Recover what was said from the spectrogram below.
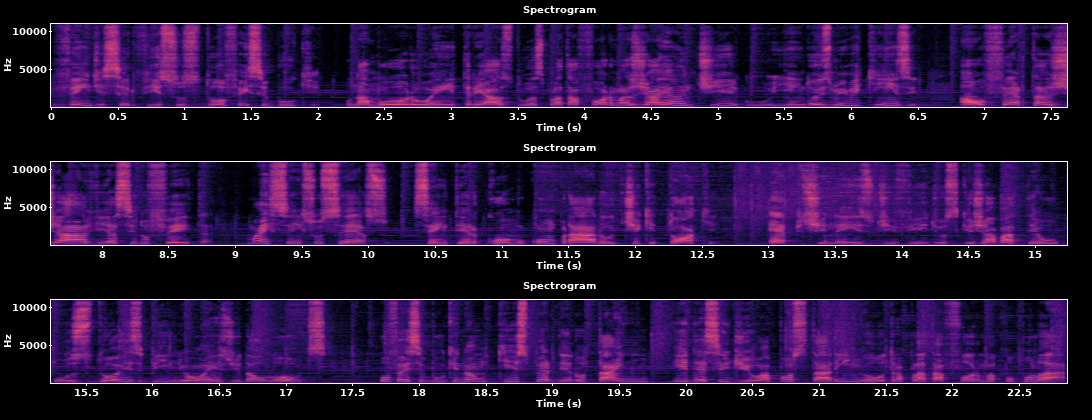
vem de serviços do Facebook. O namoro entre as duas plataformas já é antigo e, em 2015, a oferta já havia sido feita, mas sem sucesso. Sem ter como comprar o TikTok, app chinês de vídeos que já bateu os 2 bilhões de downloads, o Facebook não quis perder o timing e decidiu apostar em outra plataforma popular.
